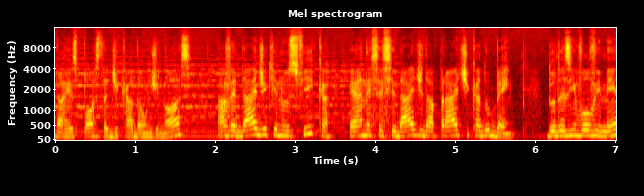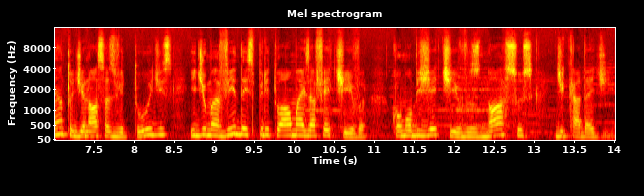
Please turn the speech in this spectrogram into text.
da resposta de cada um de nós, a verdade que nos fica é a necessidade da prática do bem, do desenvolvimento de nossas virtudes e de uma vida espiritual mais afetiva, como objetivos nossos de cada dia.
